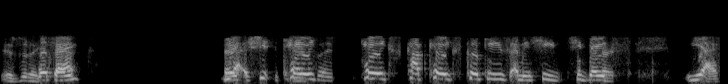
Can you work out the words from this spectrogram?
Is it a What's cake? that? Yeah, she You're cakes, cupcakes, cookies. I mean, she she Okay. bakes. Yes,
